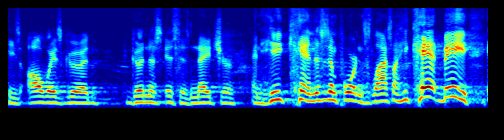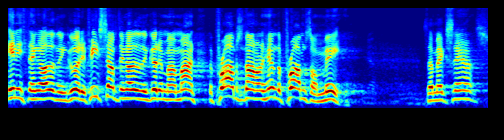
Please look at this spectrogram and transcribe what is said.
He's always good. Goodness is his nature. And he can, this is important, this is last line, he can't be anything other than good. If he's something other than good in my mind, the problem's not on him, the problem's on me. Does that make sense?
